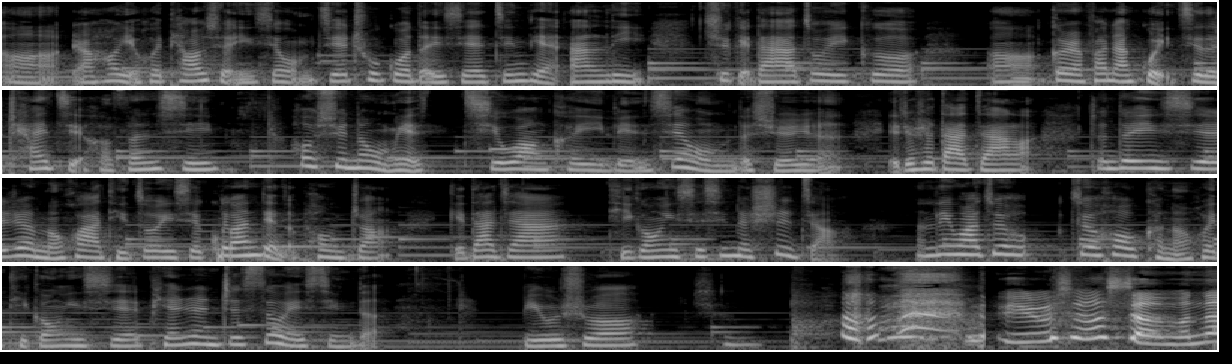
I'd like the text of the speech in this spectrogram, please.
嗯，然后也会挑选一些我们接触过的一些经典案例，去给大家做一个嗯个人发展轨迹的拆解和分析。后续呢，我们也期望可以连线我们的学员，也就是大家了，针对一些热门话题做一些观点的碰撞，给大家提供一些新的视角。那另外最后最后可能会提供一些偏认知思维型的，比如说。比如说什么呢？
